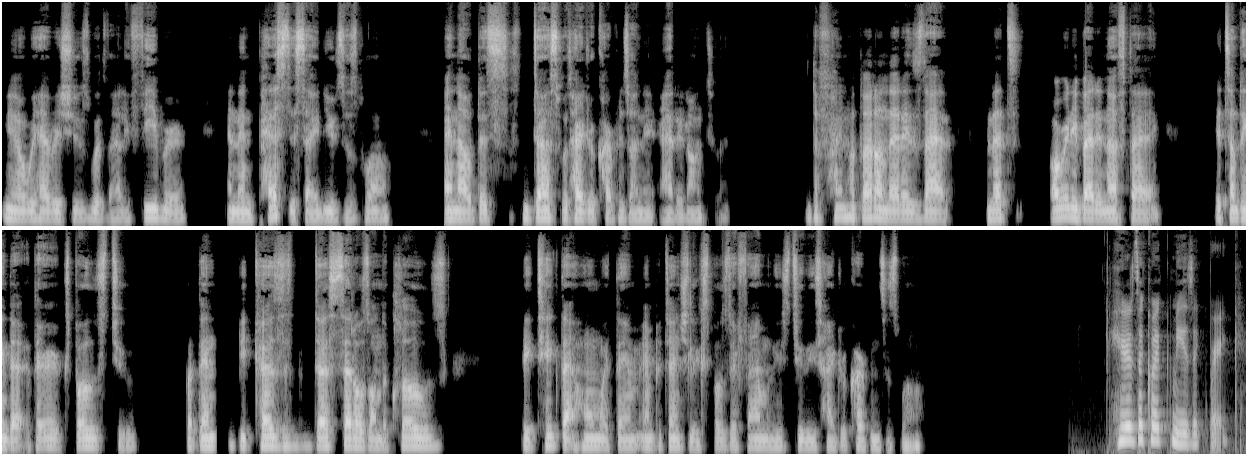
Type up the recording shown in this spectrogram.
you know, we have issues with valley fever and then pesticide use as well and now this dust with hydrocarbons on it added onto it. The final thought on that is that that's already bad enough that it's something that they're exposed to. But then because dust settles on the clothes, they take that home with them and potentially expose their families to these hydrocarbons as well. Here's a quick music break.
